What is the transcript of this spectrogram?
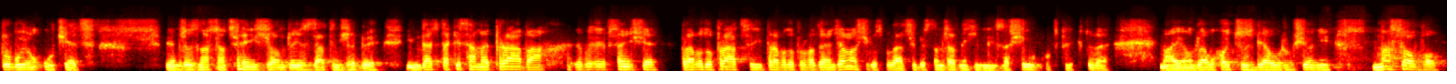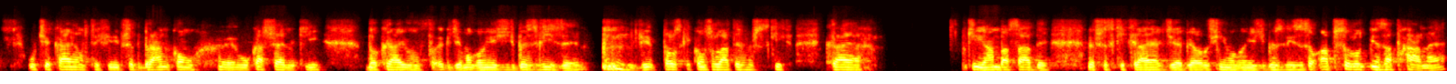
próbują uciec. Wiem, że znaczna część rządu jest za tym, żeby im dać takie same prawa w sensie prawo do pracy i prawo do prowadzenia działalności gospodarczej, bez tam żadnych innych zasiłków, tych, które mają dla uchodźców z Białorusi. Oni masowo uciekają w tej chwili przed branką e, Łukaszenki do krajów, gdzie mogą jeździć bez wizy. Polskie konsulaty we wszystkich krajach czyli ambasady we wszystkich krajach, gdzie Białorusini mogą jeździć bez wizy, są absolutnie zapchane.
